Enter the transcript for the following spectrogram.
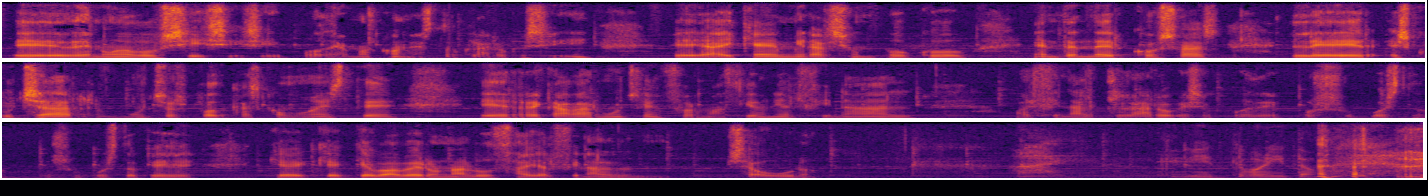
eh, de nuevo, sí, sí, sí, podemos con esto, claro que sí. Eh, hay que mirarse un poco, entender cosas, leer, escuchar muchos podcasts como este, eh, recabar mucha información y al final, al final, claro que se puede, por supuesto, por supuesto que, que, que, va a haber una luz ahí al final, seguro. Ay, qué bien, qué bonito.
